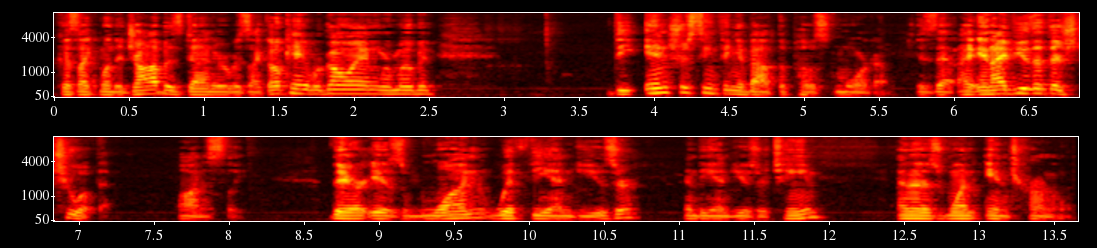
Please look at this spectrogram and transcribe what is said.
Because like when the job is done, it was like, okay, we're going, we're moving. The interesting thing about the postmortem is that, and I view that there's two of them, honestly. There is one with the end user and the end user team, and there's one internally.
